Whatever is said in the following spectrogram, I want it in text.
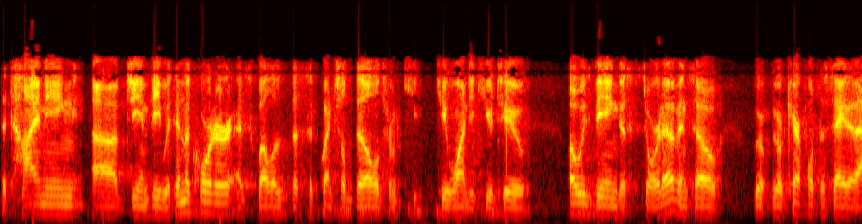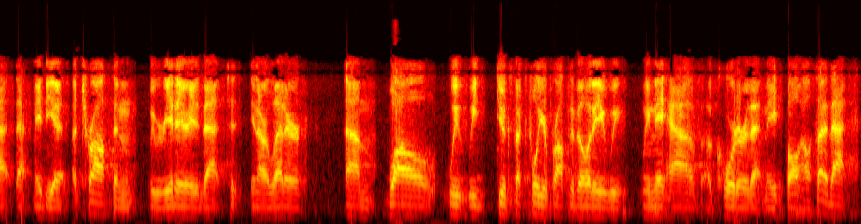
the timing of GMV within the quarter as well as the sequential build from Q1 to Q2 always being distortive. And so We were careful to say that may be a trough, and we reiterated that in our letter. Um, while we do expect full year profitability, we we may have a quarter that may fall outside of that.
